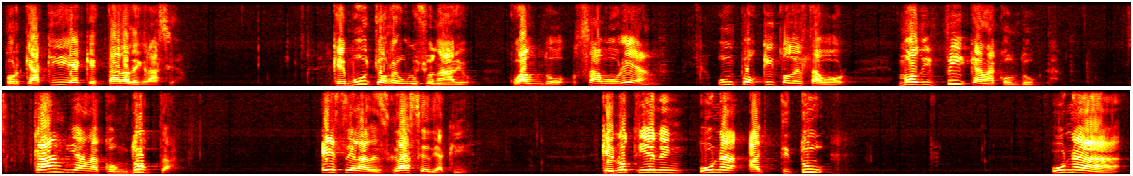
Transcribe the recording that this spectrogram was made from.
Porque aquí es que está la desgracia. Que muchos revolucionarios, cuando saborean un poquito del sabor, modifican la conducta, cambian la conducta. Esa es la desgracia de aquí. Que no tienen una actitud, una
